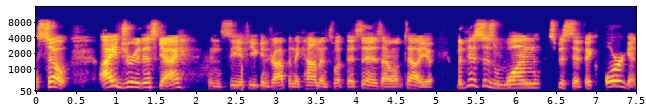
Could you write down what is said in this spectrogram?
So I drew this guy, and see if you can drop in the comments what this is. I won't tell you. But this is one specific organ.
